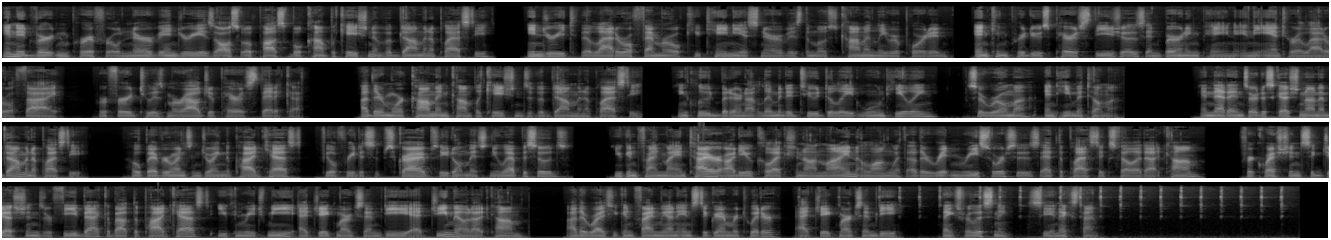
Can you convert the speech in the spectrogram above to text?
Inadvertent peripheral nerve injury is also a possible complication of abdominoplasty, Injury to the lateral femoral cutaneous nerve is the most commonly reported and can produce paresthesias and burning pain in the anterolateral thigh, referred to as meralgia paresthetica. Other more common complications of abdominoplasty include but are not limited to delayed wound healing, seroma, and hematoma. And that ends our discussion on abdominoplasty. Hope everyone's enjoying the podcast. Feel free to subscribe so you don't miss new episodes. You can find my entire audio collection online along with other written resources at theplasticsfella.com. For questions, suggestions, or feedback about the podcast, you can reach me at jakemarksmd at gmail.com. Otherwise, you can find me on Instagram or Twitter at jakemarksmd. Thanks for listening. See you next time.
